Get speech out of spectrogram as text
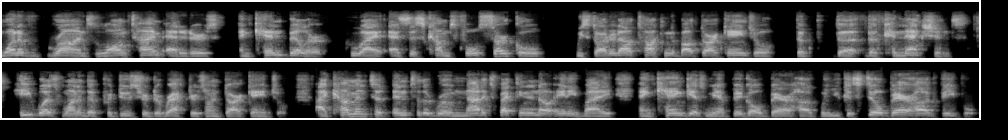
one of Ron's longtime editors, and Ken Biller, who I, as this comes full circle, we started out talking about Dark Angel the, the, the connections. He was one of the producer directors on Dark Angel. I come into, into the room not expecting to know anybody, and Ken gives me a big old bear hug when you could still bear hug people.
